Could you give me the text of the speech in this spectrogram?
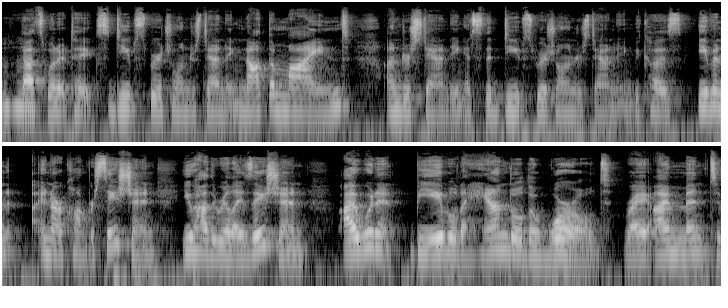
Mm-hmm. That's what it takes. Deep spiritual understanding, not the mind understanding. It's the deep spiritual understanding because even in our conversation, you had the realization I wouldn't be able to handle the world, right? I'm meant to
